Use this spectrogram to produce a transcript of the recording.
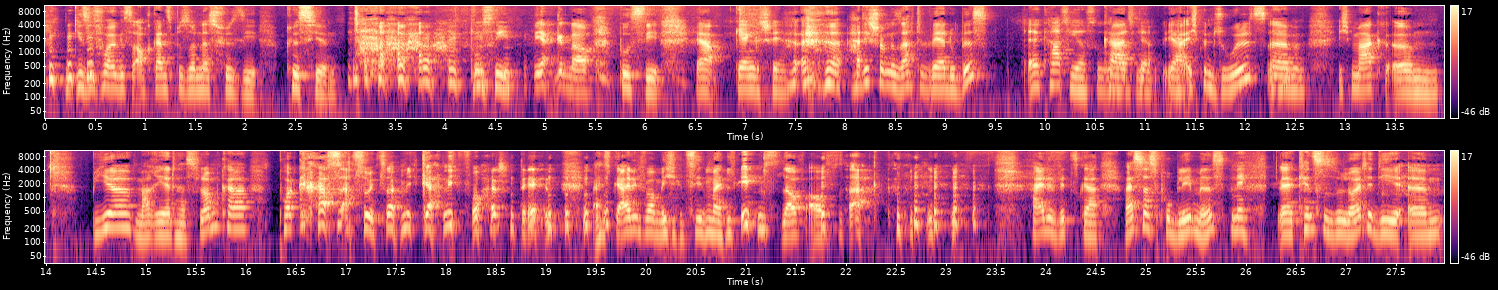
Diese Folge ist auch ganz besonders für Sie. Küsschen. Pussy. Ja, genau. Bussi. Ja. Gern geschehen. Hatte ich schon gesagt, wer du bist? Äh, Kathi hast du Kathi. gesagt, Ja. ich bin Jules. Ähm, ich mag ähm, Bier, Marietta Slomka, Podcast. Achso, ich soll mich gar nicht vorstellen. Weiß gar nicht, warum ich jetzt hier meinen Lebenslauf aufsag. Heide Witzka. Weißt du, was das Problem ist? Nee. Äh, kennst du so Leute, die, ähm,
